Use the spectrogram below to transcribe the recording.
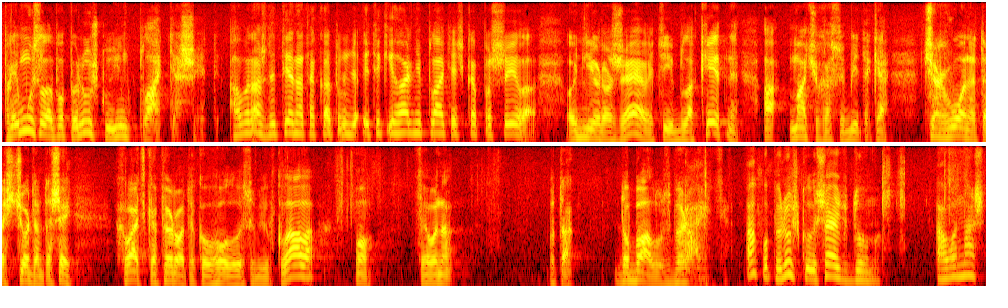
Примусила попелюшку їм плаття шити. А вона ж дитина така трудя, і такі гарні платтячка пошила. Одні рожеве, ті блакитне, а мачуха собі таке червоне та з чорним, та ще й хвацьке перо таке в голову собі вклала. О, це вона отак до балу збирається. А попелюшку лишають вдома. А вона ж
